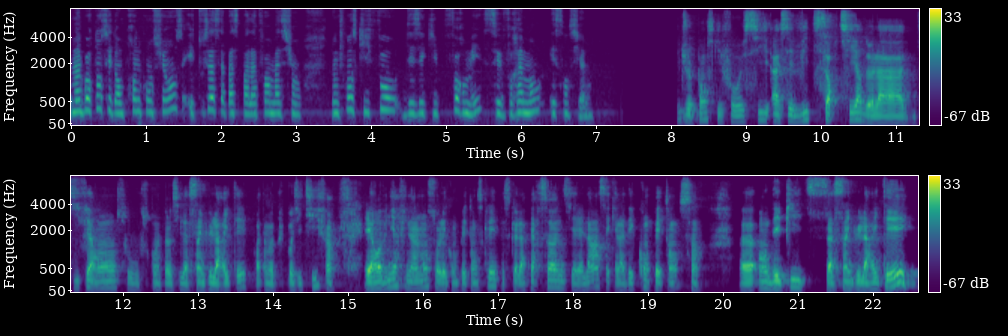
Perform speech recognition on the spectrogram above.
L'important, c'est d'en prendre conscience et tout ça, ça passe par la formation. Donc, je pense qu'il faut des équipes formées, c'est vraiment essentiel. Je pense qu'il faut aussi assez vite sortir de la différence ou ce qu'on appelle aussi la singularité, pour être un peu plus positif, et revenir finalement sur les compétences clés, parce que la personne, si elle est là, c'est qu'elle a des compétences euh, en dépit de sa singularité.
